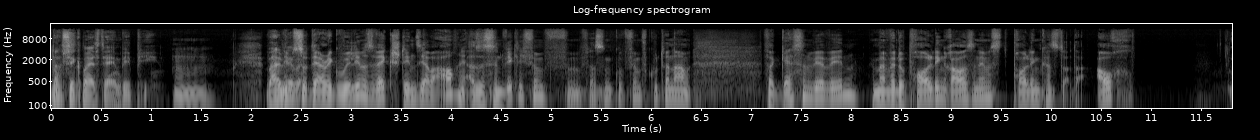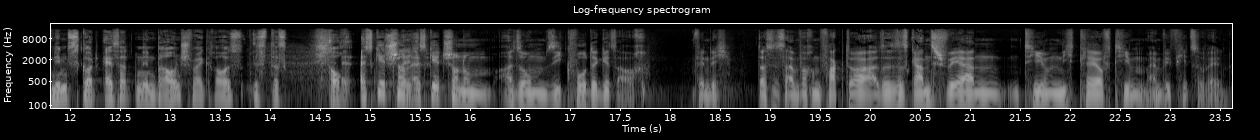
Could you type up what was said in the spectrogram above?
Luke Sigma ist der MVP. Weil Mhm. Nimmst du Derek Williams weg, stehen sie aber auch nicht. Also es sind wirklich fünf, fünf das sind fünf gute Namen. Vergessen wir wen? Ich meine, wenn du Paulding rausnimmst, Paulding kannst du auch nimm Scott Atherton in Braunschweig raus, ist das auch Es geht schon, schlecht. es geht schon um, also um Siegquote geht's auch, finde ich. Das ist einfach ein Faktor. Also es ist ganz schwer, ein Team, ein nicht-Playoff-Team MVP zu wählen.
